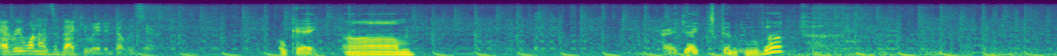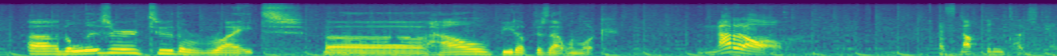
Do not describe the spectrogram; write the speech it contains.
Everyone has evacuated. That was there. Okay. Um. All right, Deck's gonna move up. Uh, the lizard to the right. Uh, how beat up does that one look? Not at all. Has not been touched yet.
